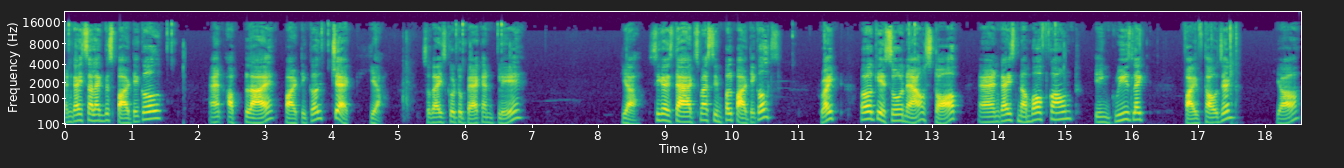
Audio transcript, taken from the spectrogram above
And guys select this particle and apply particle check. Yeah. So guys go to back and play. Yeah. See guys that's my simple particles right? Okay, so now stop and guys number of count increase like 5000 yeah.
